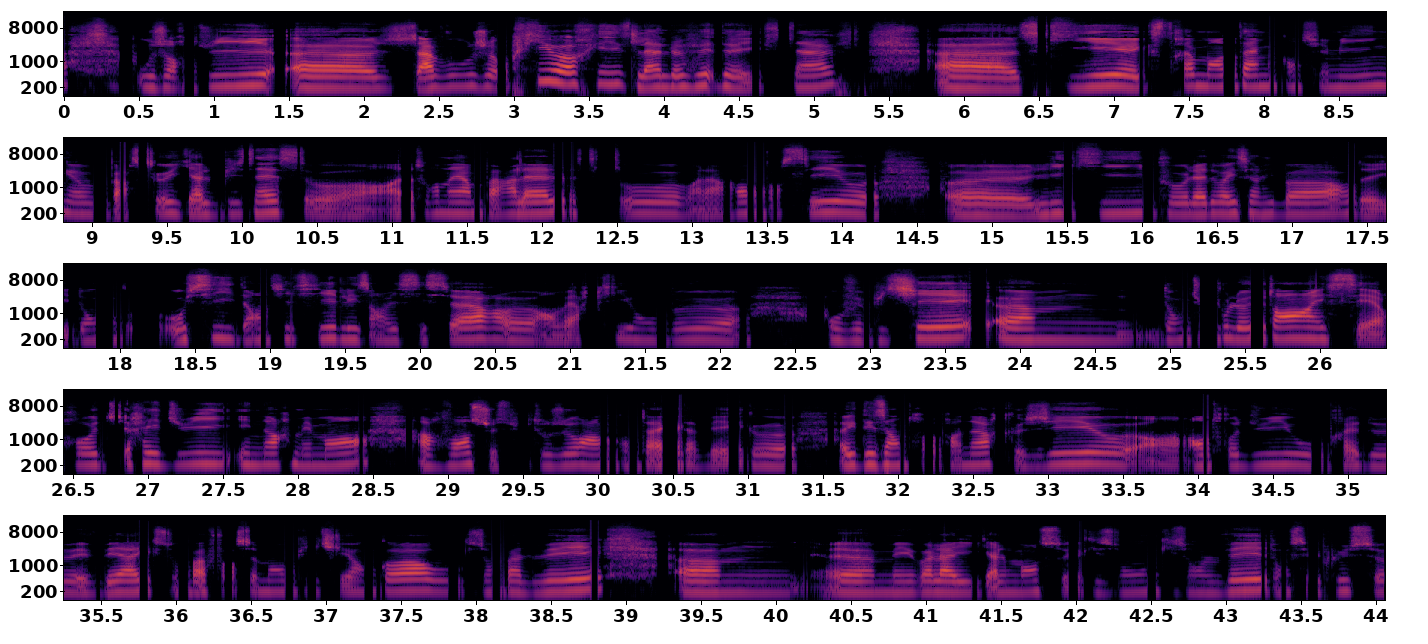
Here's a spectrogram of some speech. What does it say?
Aujourd'hui, j'avoue, je priorise la levée de X9, ce qui est extrêmement time consuming parce qu'il y a le business à tourner en parallèle, parce qu'il faut voilà renforcer l'équipe, l'advisory board et donc aussi identifier les investisseurs envers qui on veut on veut pitcher. donc du coup le temps s'est réduit énormément. En revanche, je suis toujours en contact avec avec des entrepreneurs que j'ai introduits auprès de FBA qui sont pas forcément pitchés encore ou qui sont pas levés. mais voilà également ceux qui ont qui ont levé. Donc c'est plus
